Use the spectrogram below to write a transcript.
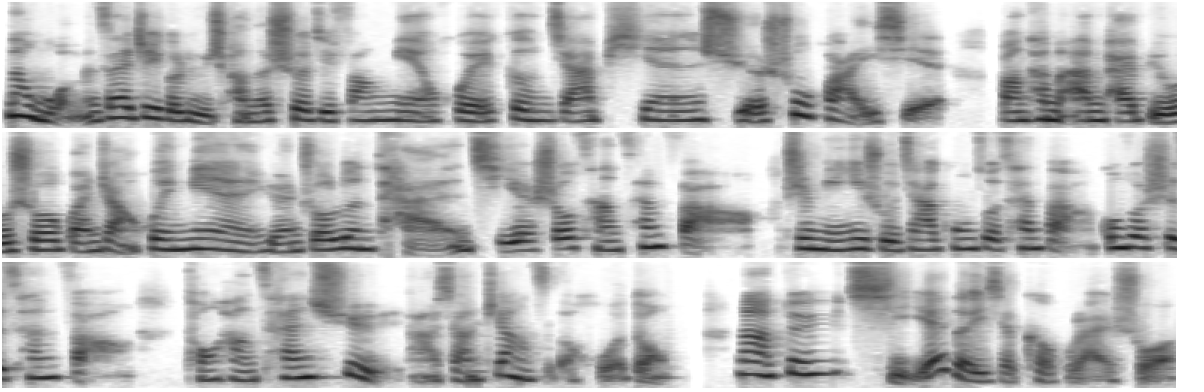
那我们在这个旅程的设计方面会更加偏学术化一些。帮他们安排，比如说馆长会面、圆桌论坛、企业收藏参访、知名艺术家工作参访、工作室参访、同行参叙啊，像这样子的活动。那对于企业的一些客户来说，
